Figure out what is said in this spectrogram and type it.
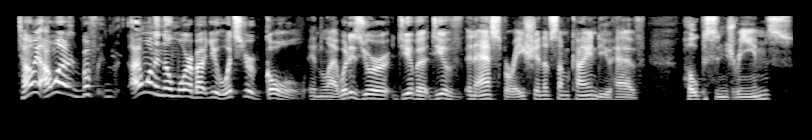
Tell me, I want I want to know more about you. What's your goal in life? What is your do you have a do you have an aspiration of some kind? Do you have hopes and dreams?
